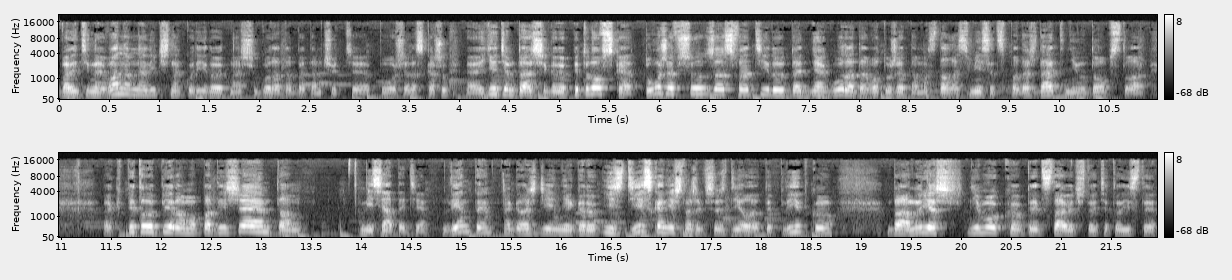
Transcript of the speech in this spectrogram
Валентина Ивановна лично курирует наш город, об этом чуть э, позже расскажу. Э, едем дальше, говорю, Петровская тоже все заасфальтируют до Дня города, вот уже там осталось месяц подождать, неудобства. Э, к Петру Первому подъезжаем, там висят эти ленты ограждения, говорю, и здесь, конечно же, все сделают, и плитку, да, ну я ж не мог представить, что эти туристы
